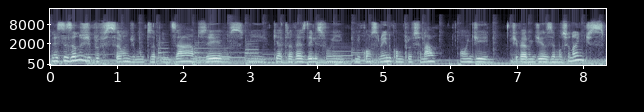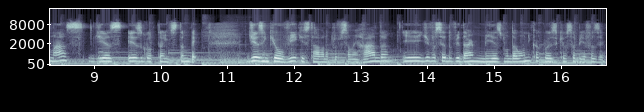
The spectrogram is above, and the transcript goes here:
Nesses anos de profissão, de muitos aprendizados, erros, e que através deles fui me construindo como profissional, onde tiveram dias emocionantes, mas dias esgotantes também. Dias em que eu vi que estava na profissão errada e de você duvidar mesmo da única coisa que eu sabia fazer.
